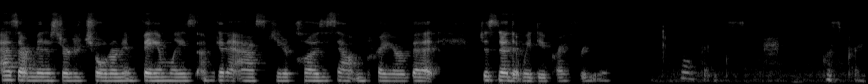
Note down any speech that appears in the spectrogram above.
as our minister to children and families, I'm going to ask you to close us out in prayer. But just know that we do pray for you. Oh, thanks. Let's pray.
